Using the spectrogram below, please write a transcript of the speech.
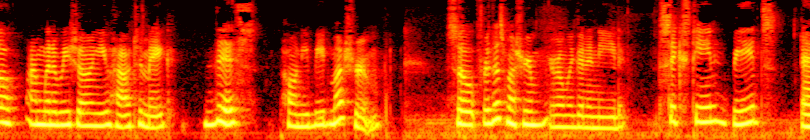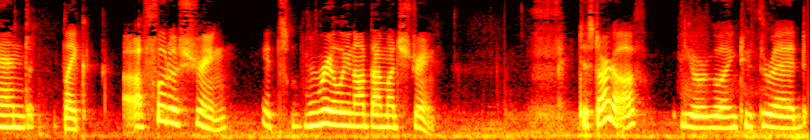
So I'm going to be showing you how to make this pony bead mushroom. So for this mushroom, you're only going to need 16 beads and like a foot of string. It's really not that much string. To start off, you're going to thread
